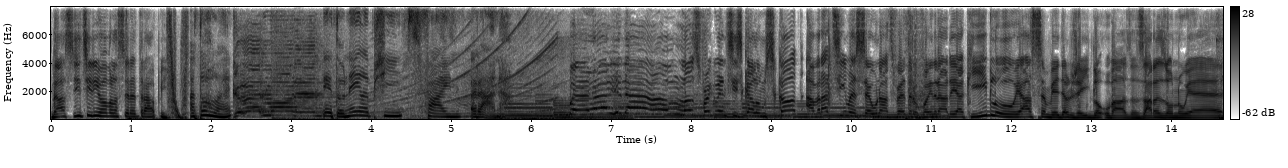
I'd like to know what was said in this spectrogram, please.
Nás nic jiného vlastně netrápí. A tohle je to nejlepší z Fajn rána. Where are you now? Lost Frequency s Callum Scott a vracíme se u nás v Féteru Fine Rádia k jídlu. Já jsem věděl, že jídlo u vás zarezonuje.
